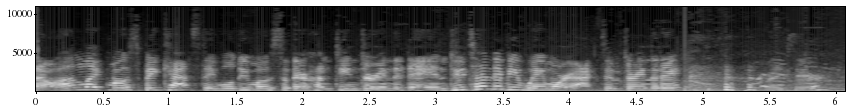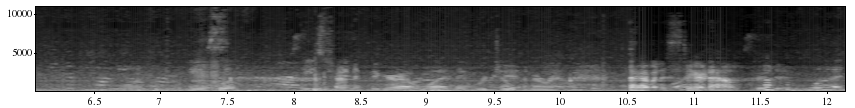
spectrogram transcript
Now, unlike most big cats, they will do most of their hunting during the day and do tend to be way more active during the day. Right there. He's, he's trying to figure out why they were jumping around. They're having a stare down. What?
